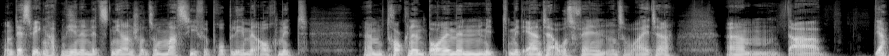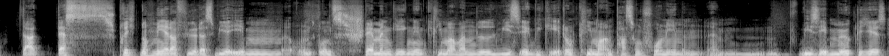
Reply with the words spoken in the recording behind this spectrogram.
und deswegen hatten wir in den letzten Jahren schon so massive Probleme auch mit ähm, trockenen Bäumen, mit, mit Ernteausfällen und so weiter. Ähm, da, ja, da, das spricht noch mehr dafür, dass wir eben uns, stemmen gegen den Klimawandel, wie es irgendwie geht und Klimaanpassung vornehmen, ähm, wie es eben möglich ist.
